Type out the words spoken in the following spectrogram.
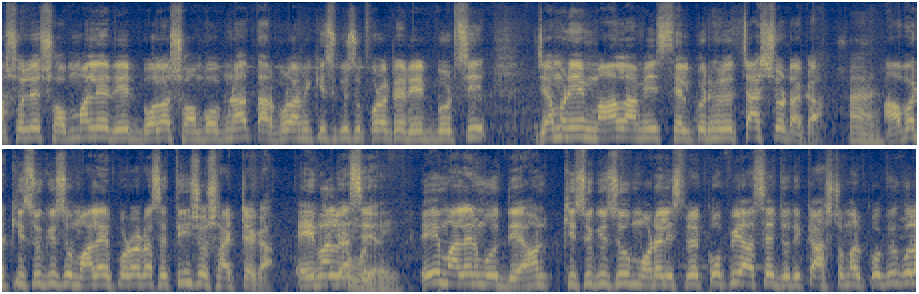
আসলে সব মালের রেট বলা সম্ভব না। তারপর আমি কিছু কিছু প্রোডাক্টের রেট বলছি। যেমন এই মাল আমি সেল করি হলো চারশো টাকা। হ্যাঁ। আবার কিছু কিছু মালের প্রোডাক্ট আছে তিনশো ষাট টাকা। এই মালের ঠিক আছে? এই মালের মধ্যে এখন কিছু কিছু মডেল স্প্রে কপি আছে। যদি কাস্টমার কপিগুলো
